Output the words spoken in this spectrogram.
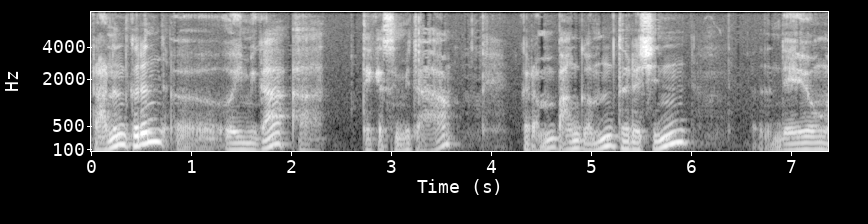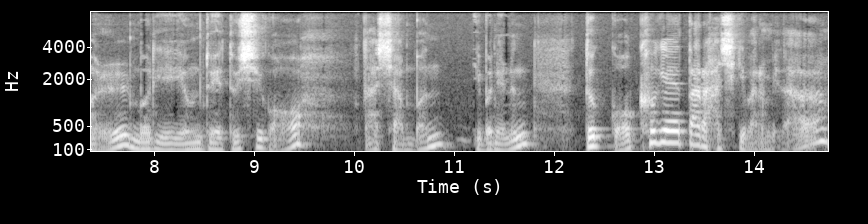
라는 그런 어, 의미가 아, 되겠습니다. 그럼 방금 들으신 내용을 머리에 염두에 두시고 다시 한번 이번에는 듣고 크게 따라 하시기 바랍니다.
